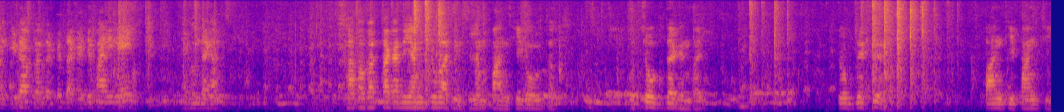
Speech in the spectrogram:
আঙ্কিটা আপনাদেরকে দেখাইতে পারি নাই এখন দেখাচ্ছি সাত হাজার টাকা দিয়ে আমি চুলা কিনছিলাম পাঙ্কি কবুতর ও চোখ দেখেন ভাই। চোখ দেখছেন? পাঙ্কি পাঙ্কি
